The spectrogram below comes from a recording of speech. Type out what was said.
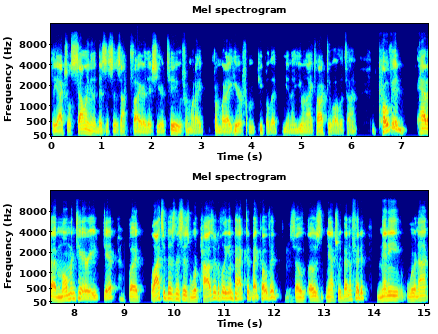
the actual selling of the business is on fire this year too, from what I from what I hear from people that, you know, you and I talk to all the time. COVID had a momentary dip, but lots of businesses were positively impacted by COVID. Hmm. So those naturally benefited. Many were not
